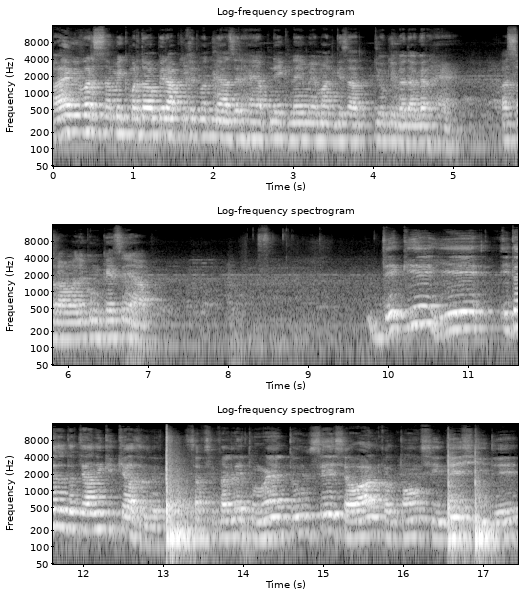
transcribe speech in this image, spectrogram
ہائے ویورس ہم ایک مرتبہ پھر آپ کی خدمت میں حاضر ہیں اپنے ایک نئے مہمان کے ساتھ جو کہ گداگر ہیں۔ السلام علیکم کیسے ہیں آپ؟ دیکھیے یہ ادھر ادھر جانے کی کیا ضرورت ہے؟ سب سے پہلے تو میں تم سے سوال کرتا ہوں سیدھے سیدھے۔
